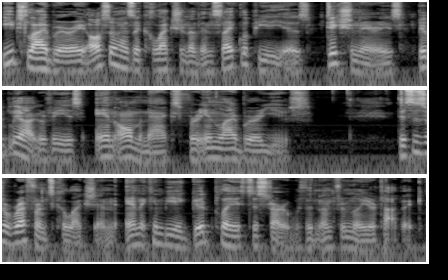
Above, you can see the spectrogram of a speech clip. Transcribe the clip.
Each library also has a collection of encyclopedias, dictionaries, bibliographies, and almanacs for in-library use. This is a reference collection, and it can be a good place to start with an unfamiliar topic.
